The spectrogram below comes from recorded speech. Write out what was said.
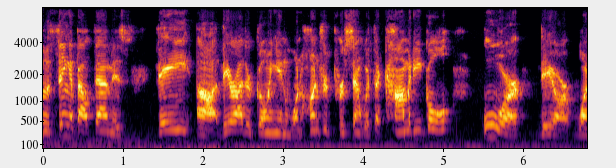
the thing about them is they uh, they're either going in 100% with a comedy goal or they are 100%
